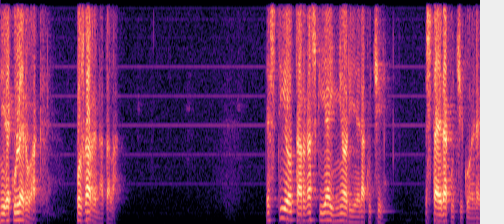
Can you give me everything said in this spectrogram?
nire kuleroak, posgarren atala. Ez dio targazkia inori erakutsi, ez da erakutsiko ere.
